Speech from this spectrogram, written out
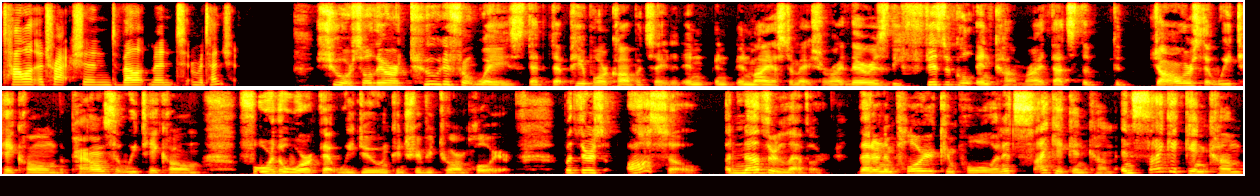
talent attraction, development, and retention? Sure. So there are two different ways that, that people are compensated in, in, in my estimation, right? There is the physical income, right? That's the, the dollars that we take home, the pounds that we take home for the work that we do and contribute to our employer. But there's also another lever that an employer can pull, and it's psychic income. And psychic income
